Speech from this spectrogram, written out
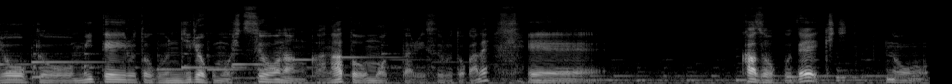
状況を見ていると軍事力も必要なんかなと思ったりするとかね、えー、家族での、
